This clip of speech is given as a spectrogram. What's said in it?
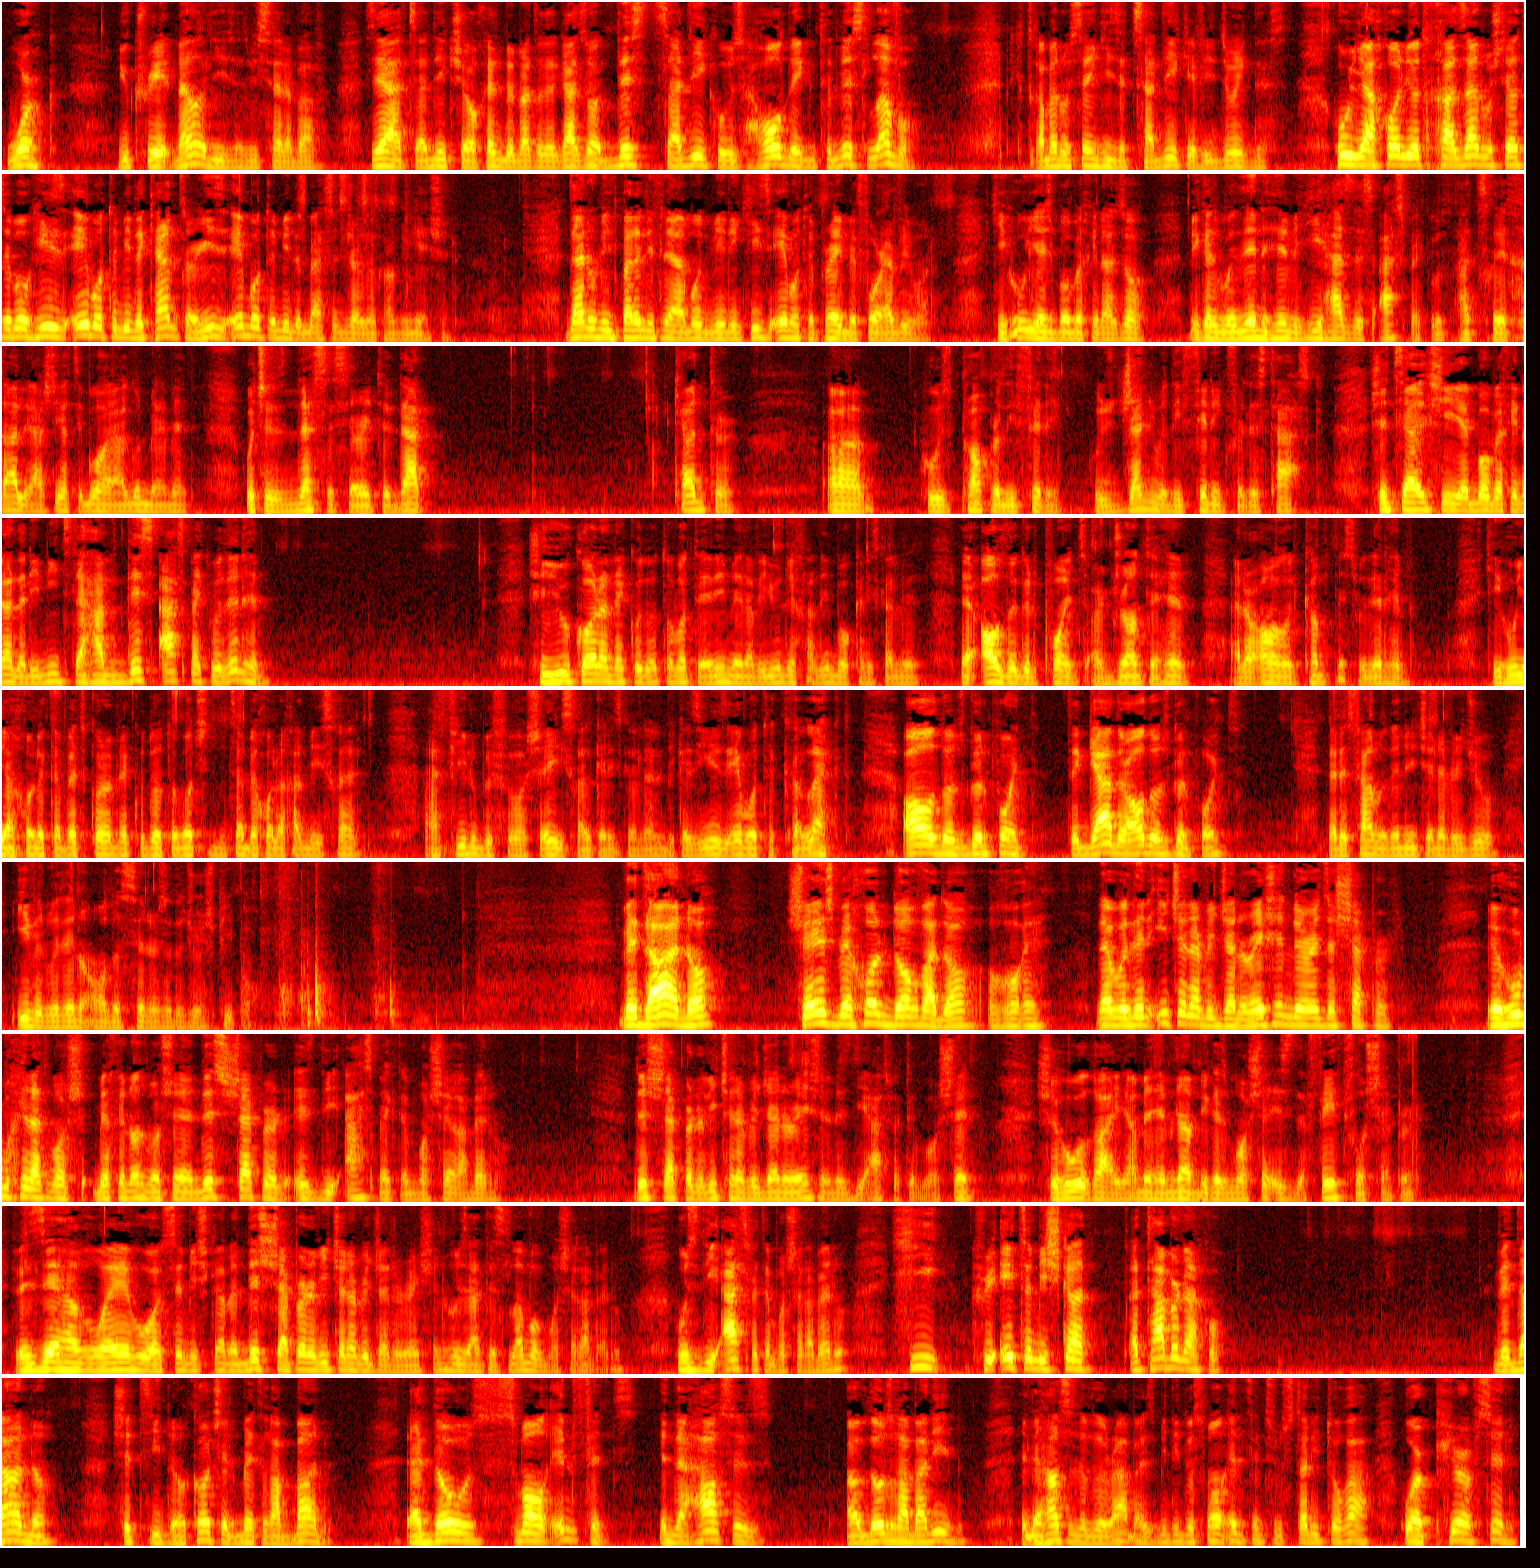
work, you create melodies, as we said above. This tzaddik who is holding to this level. Because Rabban was saying he's a tzaddik if he's doing this. He is able to be the cantor, he's able to be the messenger of the congregation. Meaning he's able to pray before everyone. Because within him he has this aspect, which is necessary to that cantor um, who's properly fitting, who's genuinely fitting for this task. That he needs to have this aspect within him. That all the good points are drawn to him and are all encompassed within him. Because he is able to collect all those good points, to gather all those good points that is found within each and every Jew, even within all the sinners of the Jewish people. That within each and every generation there is a shepherd. And this shepherd is the aspect of Moshe Rabbeinu. This shepherd of each and every generation is the aspect of Moshe. Because Moshe is the faithful shepherd. And this shepherd of each and every generation, who's at this level of Moshe Rabbeinu, who's the aspect of Moshe Rabbeinu, he creates a mishkan, a tabernacle. Vedano, that those small infants in the houses of those rabbanim, in the houses of the rabbis, meaning those small infants who study Torah, who are pure of sin,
